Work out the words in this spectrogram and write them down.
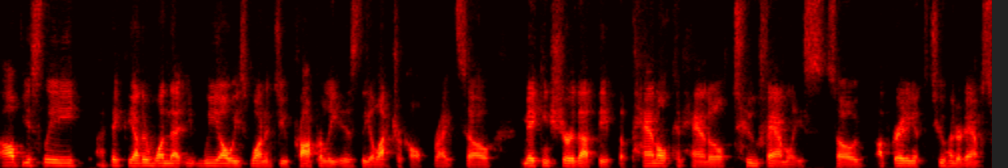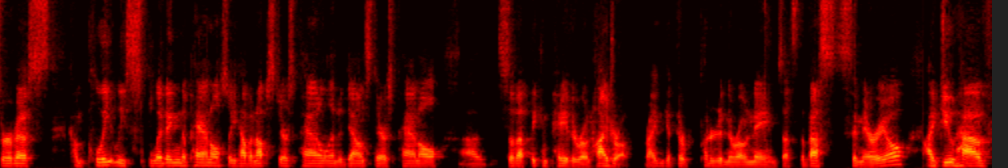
obviously, I think the other one that we always want to do properly is the electrical, right? So making sure that the, the panel can handle two families. So upgrading it to 200 amp service, completely splitting the panel. So you have an upstairs panel and a downstairs panel uh, so that they can pay their own hydro, right? And get their, put it in their own names. That's the best scenario. I do have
